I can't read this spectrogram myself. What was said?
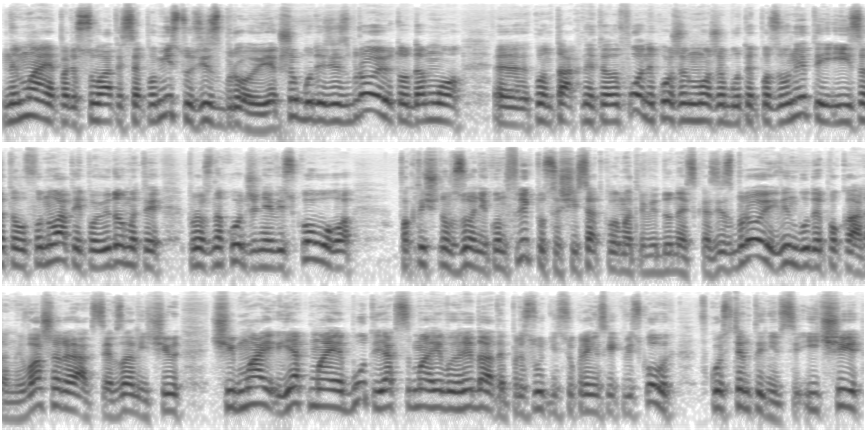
не має пересуватися по місту зі зброєю. Якщо буде зі зброєю, то дамо е, контактний телефон, і кожен може бути позвонити і зателефонувати і повідомити про знаходження військового. Фактично в зоні конфлікту, це 60 кілометрів від Донецька зі зброєю. Він буде покараний. Ваша реакція взагалі, чи, чи має як має бути, як це має виглядати присутність українських військових в Костянтинівці? І чи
